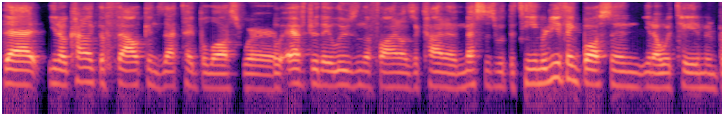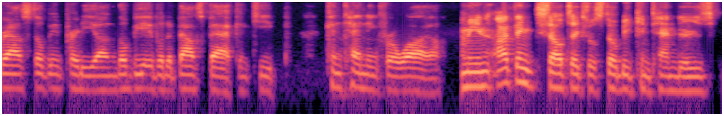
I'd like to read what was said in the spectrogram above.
that you know, kind of like the Falcons, that type of loss where after they lose in the finals, it kind of messes with the team? Or do you think Boston, you know, with Tatum and Brown still being pretty young, they'll be able to bounce back and keep contending for a while? I mean, I think Celtics will still be contenders.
